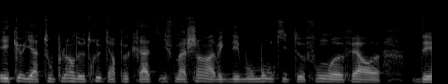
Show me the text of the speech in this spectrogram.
et qu'il y a tout plein de trucs un peu créatifs, machin, avec des bonbons qui te font faire des,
